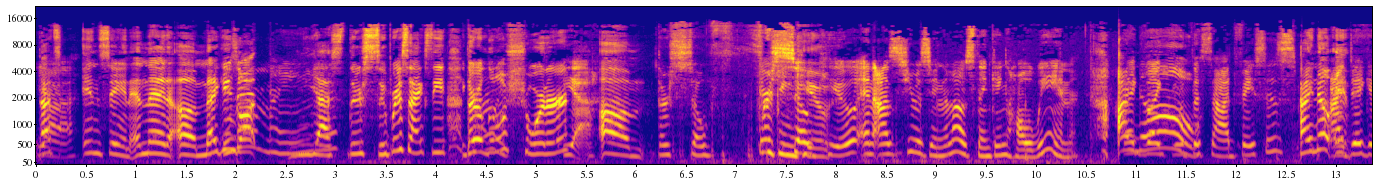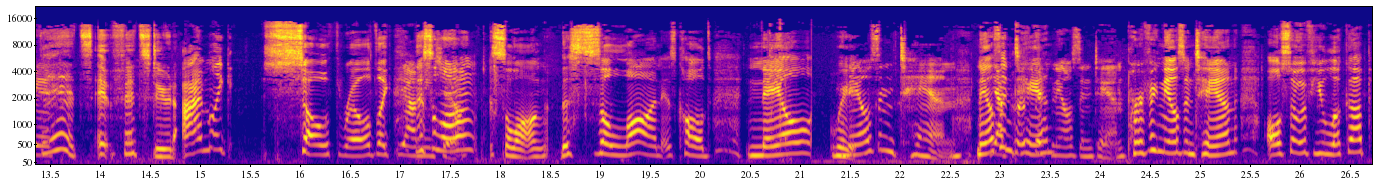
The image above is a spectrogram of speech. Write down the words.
That's yeah. insane. And then uh, Megan These got are mine. yes, they're super sexy. They're a little shorter. Yeah. Um, they're so freaking so cute. cute. And as she was doing them, I was thinking Halloween. I like, know. Like with the sad faces. I know. I it dig it. fits. It fits, dude. I'm like so thrilled. Like Yeah, the me too. salon, salon. The salon is called Nail. Wait, Nails and tan. Nails yeah, and perfect tan? Nails and tan. Perfect Nails and Tan. Also, if you look up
